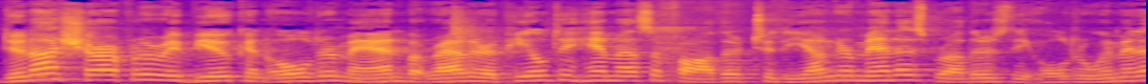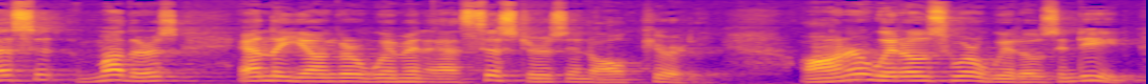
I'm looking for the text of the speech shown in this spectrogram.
Do not sharply rebuke an older man, but rather appeal to him as a father, to the younger men as brothers, the older women as mothers, and the younger women as sisters in all purity. Honor widows who are widows indeed.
